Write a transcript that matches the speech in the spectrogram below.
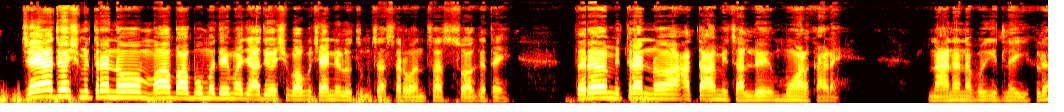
जय आदिवासी मित्रांनो मा बाबूमध्ये माझ्या आदिवासी बाबू चॅनलवर तुमचा सर्वांचा स्वागत आहे. तर मित्रांनो आता आम्ही चाललोय मोहाळ काढाय. नानानं बघितलं इकडं.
